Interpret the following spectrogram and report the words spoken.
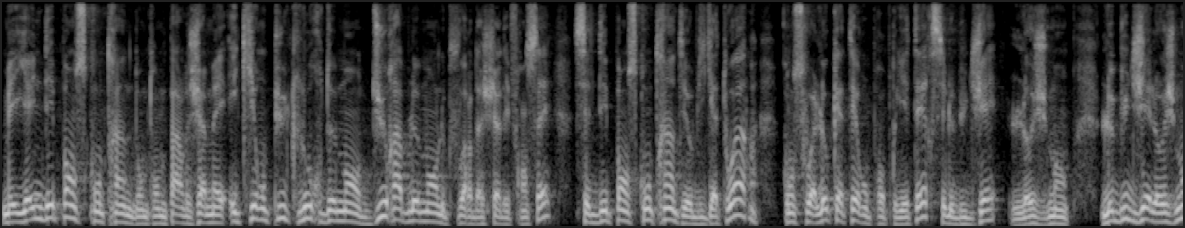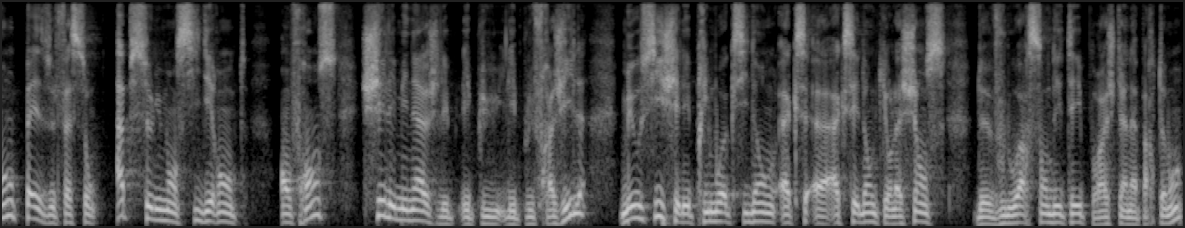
Mais il y a une dépense contrainte dont on ne parle jamais et qui ampute lourdement, durablement le pouvoir d'achat des Français. Cette dépense contrainte et obligatoire, qu'on soit locataire ou propriétaire, c'est le budget logement. Le budget logement pèse de façon absolument sidérante en France, chez les ménages les, plus, les plus fragiles, mais aussi chez les primo-accédants qui ont la chance de vouloir s'endetter pour acheter un appartement,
